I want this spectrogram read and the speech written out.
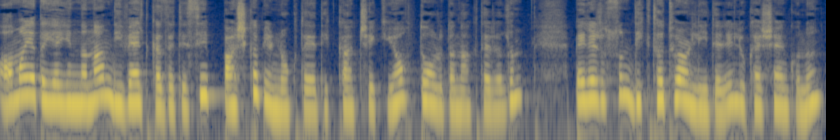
Almanya'da yayınlanan Die Welt gazetesi başka bir noktaya dikkat çekiyor. Doğrudan aktaralım. Belarus'un diktatör lideri Lukashenko'nun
